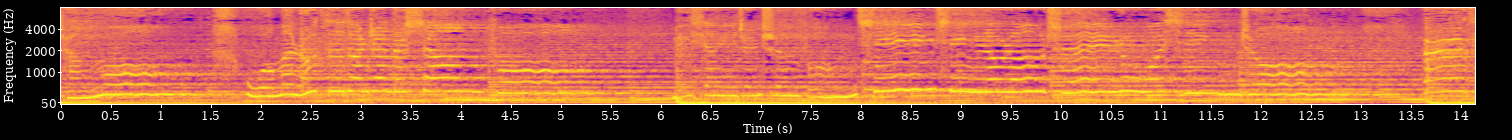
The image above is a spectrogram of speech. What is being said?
场梦我们如此短暂的相逢你像一阵春风轻轻柔柔吹入我心中。而今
